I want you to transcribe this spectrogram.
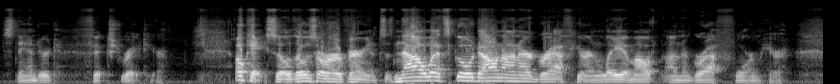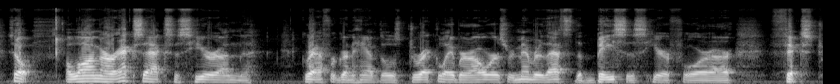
standard fixed rate here. Okay, so those are our variances. Now let's go down on our graph here and lay them out on a graph form here. So along our x-axis here on the graph, we're going to have those direct labor hours. Remember, that's the basis here for our fixed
